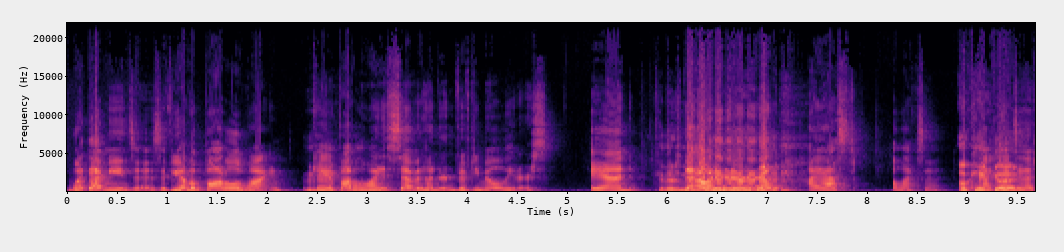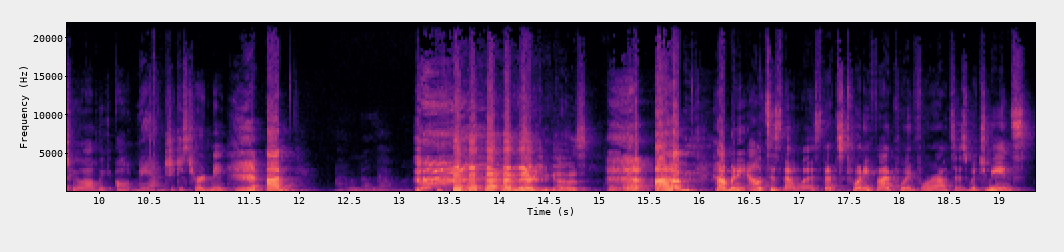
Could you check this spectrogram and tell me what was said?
what that means is if you have a bottle of wine, okay, Mm-hmm. a bottle of wine is 750 milliliters. And Okay, there's that, oh, math no, in no, no, no, no. I asked Alexa. Okay, I good. can't say that too loudly. Oh, man, she just heard me. Um, I don't know that one. there she goes. um, how many ounces that was? That's 25.4 ounces, which means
